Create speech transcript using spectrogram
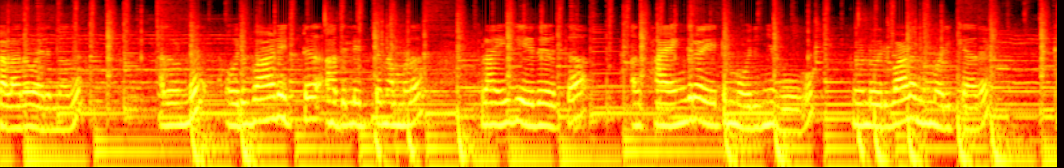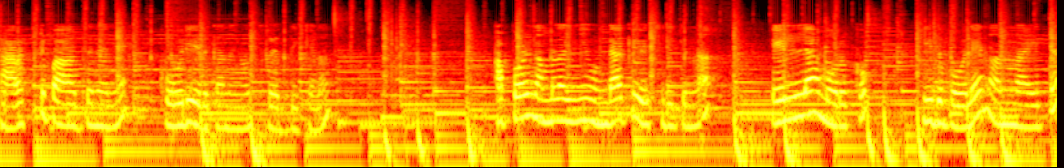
കളറ് വരുന്നത്. അതുകൊണ്ട് ഒരുപാടിട്ട് അതിലിട്ട് നമ്മൾ ഫ്രൈ ചെയ്തെടുക്കുക അത് ഭയങ്കരമായിട്ട് മൊരിഞ്ഞു പോകും. അതുകൊണ്ട് ഒരുപാടൊന്നും മൊരിക്കാതെ കറക്റ്റ് പാകത്തിന് തന്നെ കോരിയെടുക്കാൻ നിങ്ങൾ ശ്രദ്ധിക്കണം. അപ്പോൾ നമ്മൾ ഇനി ഉണ്ടാക്കി വെച്ചിരിക്കുന്ന എല്ലാ മുറുക്കും ഇതുപോലെ നന്നായിട്ട്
